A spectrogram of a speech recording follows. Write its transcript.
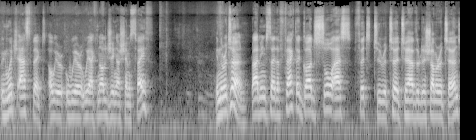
In which aspect are we, we're, we're acknowledging Hashem's faith? In the return. Right? I mean to say the fact that God saw us fit to return to have the neshama returned,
